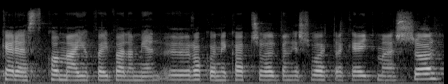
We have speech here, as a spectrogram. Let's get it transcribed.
kereszt kamájuk, vagy valamilyen rokoni kapcsolatban is voltak egymással,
